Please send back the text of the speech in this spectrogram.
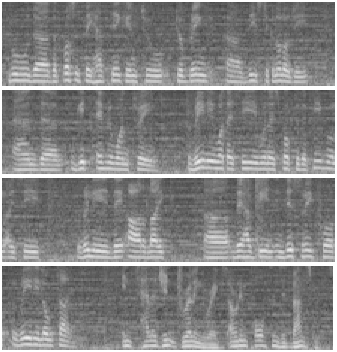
through the, the process they have taken to, to bring uh, this technology and uh, get everyone trained. Really what I see when I spoke to the people, I see really they are like, uh, they have been in this rig for a really long time. Intelligent drilling rigs are an important advancement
